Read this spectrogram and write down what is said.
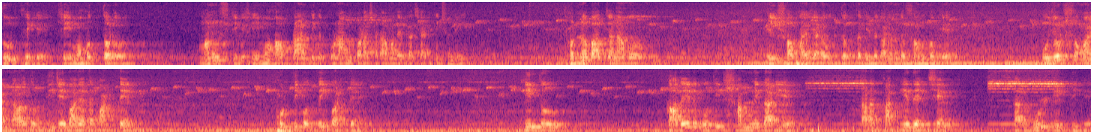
দূর থেকে সেই মহত্তর মানুষটিকে, সেই মহাপ্রাণটিকে প্রণাম করা ছাড়া আমাদের কাছে আর কিছু নেই। ধন্যবাদ জানাব এই সভায় যারা উদ্যোক্তা বিবেকানন্দ সংঘকে। পুজোর সময় তারা তো ডিজে বাজাতে পারতেন, ফুর্তি করতেই পারতেন। কিন্তু কাদের গতির সামনে দাঁড়িয়ে তারা তাকিয়ে দেখছেন তার মূলটির দিকে।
